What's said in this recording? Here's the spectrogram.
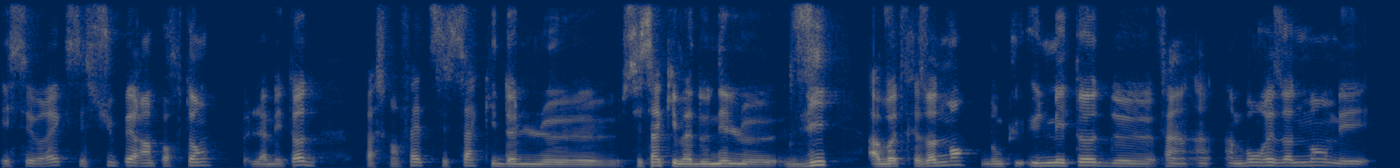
Et c'est vrai que c'est super important la méthode parce qu'en fait c'est ça qui le, ça qui va donner le vie à votre raisonnement. Donc une méthode, euh, enfin un, bon raisonnement mais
